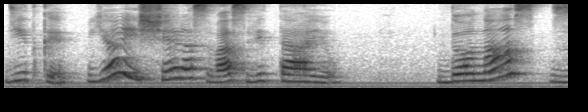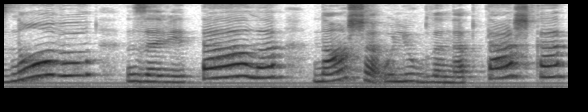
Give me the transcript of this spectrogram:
Дітки, я іще раз вас вітаю. До нас знову завітала наша улюблена пташка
